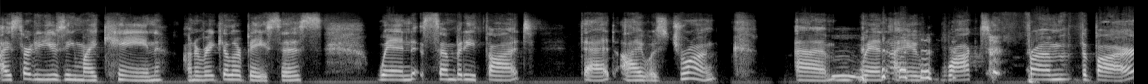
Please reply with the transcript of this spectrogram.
I started using my cane on a regular basis when somebody thought that I was drunk. Um, mm. when I walked from the bar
